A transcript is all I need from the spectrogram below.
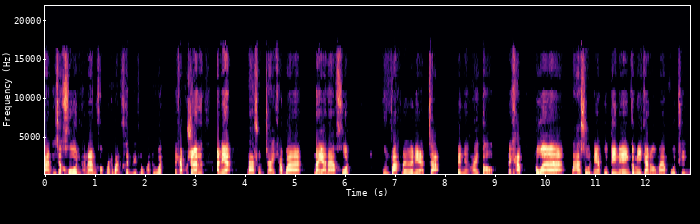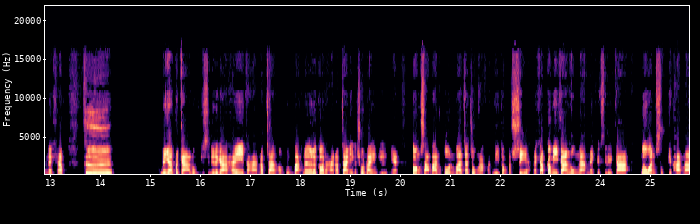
การที่จะโค่นทางด้านของรัฐบาลเครมลินลงมาด้วยนะครับ เพราะฉะนั้นอันเนี้ยน่าสนใจครับว่าในอนาคตกลุ่มวากเนอร์เนี่ยจะเป็นอย่างไรต่อนะครับ เพราะว่าล่าสุดเนี่ยปูตินเองก็มีการออกมาพูดถึงนะครับ คือมีการประกาศลงกฤษฎีกาให้ทหารรับจ้างของกลุ่มวากเนอร์แล้วก็ทหารรับจ้างเอกชนรายอื่นๆเนี่ยต้องสาบานตนว่าจะจงรักภักดีต่อรัสเซียนะครับก็มีการลงนามในกฤษฎีกาเมื่อวันศุกร์ที่ผ่านมา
